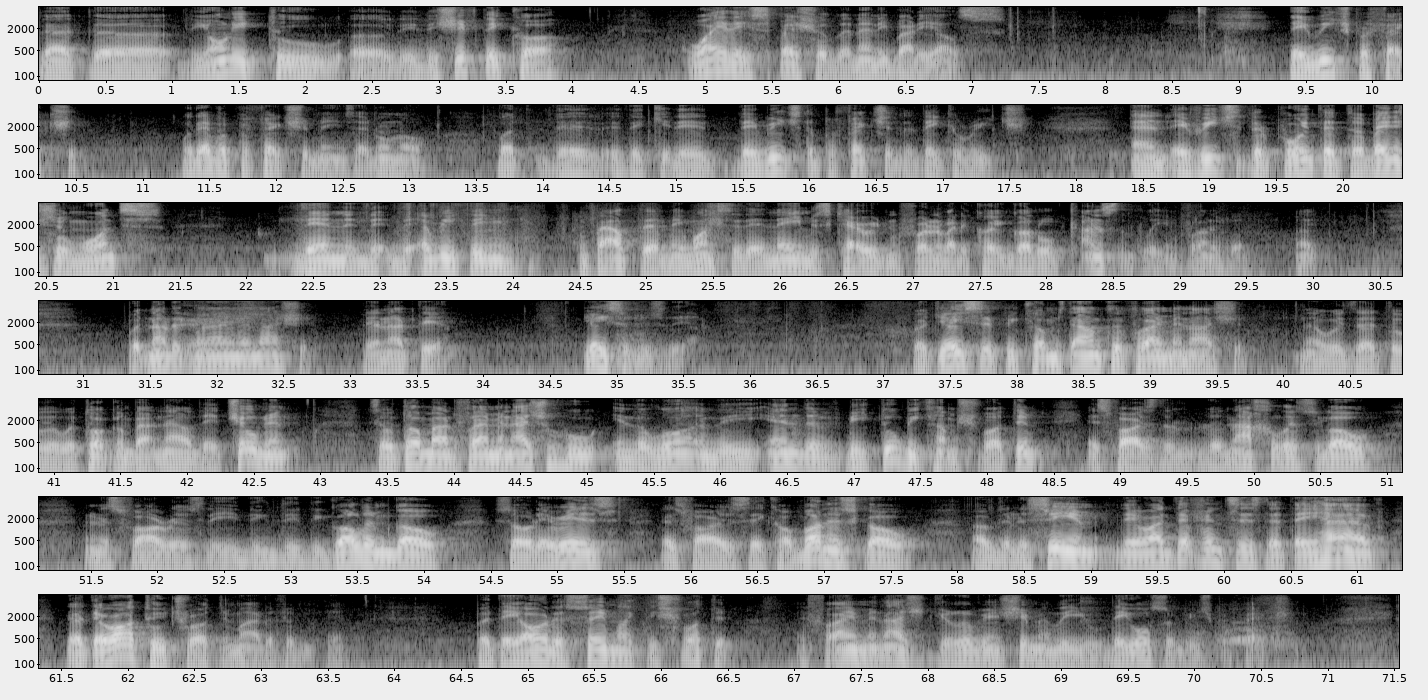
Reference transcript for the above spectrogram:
that uh, the only two, uh, the, the Shiftei Kah, why are they special than anybody else? They reach perfection whatever perfection means, I don't know. But they, they, they, they reach the perfection that they can reach. And they've reached the point that the Rebbeinu wants then the, the, everything about them, he wants that their name is carried in front of by the Kohen Gadol constantly in front of them, right? But not at Menachem Menashe. They're not there. Yosef is there. But Yosef becomes down to Ephraim Menashe. In other words, that we're talking about now their children. So and Asher, who in the law, in the end of Bitu become Shvatim, as far as the, the Nachlas go, and as far as the, the, the, the Golim go. So there is, as far as the Korbanis go, of the Nasiim, there are differences that they have, that there are two Shvatim out of them. But they are the same like the Shvatim. Ephraim, Menashe, Reuben, Shimon, Levi, they also reach perfection.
